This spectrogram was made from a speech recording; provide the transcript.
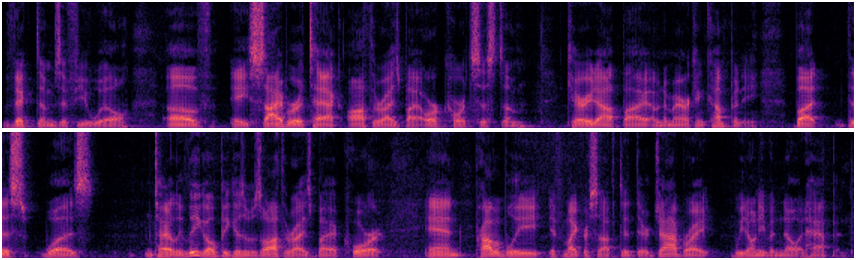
victims, if you will, of a cyber attack authorized by our court system, carried out by an American company. But this was entirely legal because it was authorized by a court. And probably if Microsoft did their job right, we don't even know it happened.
